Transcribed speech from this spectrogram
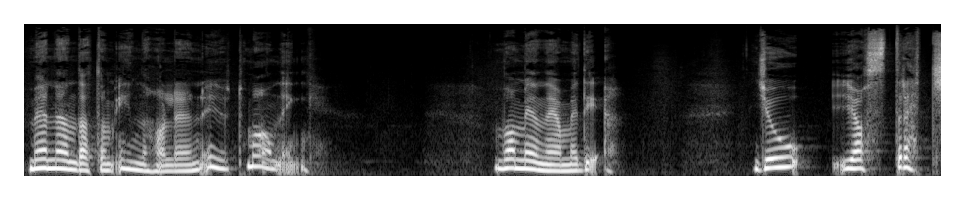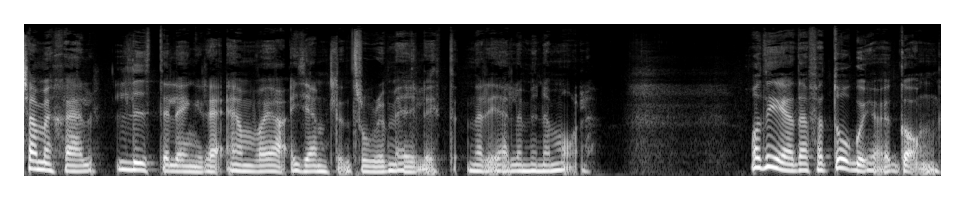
men ändå att de innehåller en utmaning. Vad menar jag med det? Jo, jag stretchar mig själv lite längre än vad jag egentligen tror är möjligt när det gäller mina mål. Och det är därför att då går jag igång.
